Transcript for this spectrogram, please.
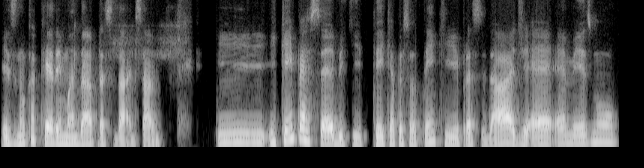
Eles nunca querem mandar para a cidade, sabe? E, e quem percebe que tem que a pessoa tem que ir para a cidade é, é mesmo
